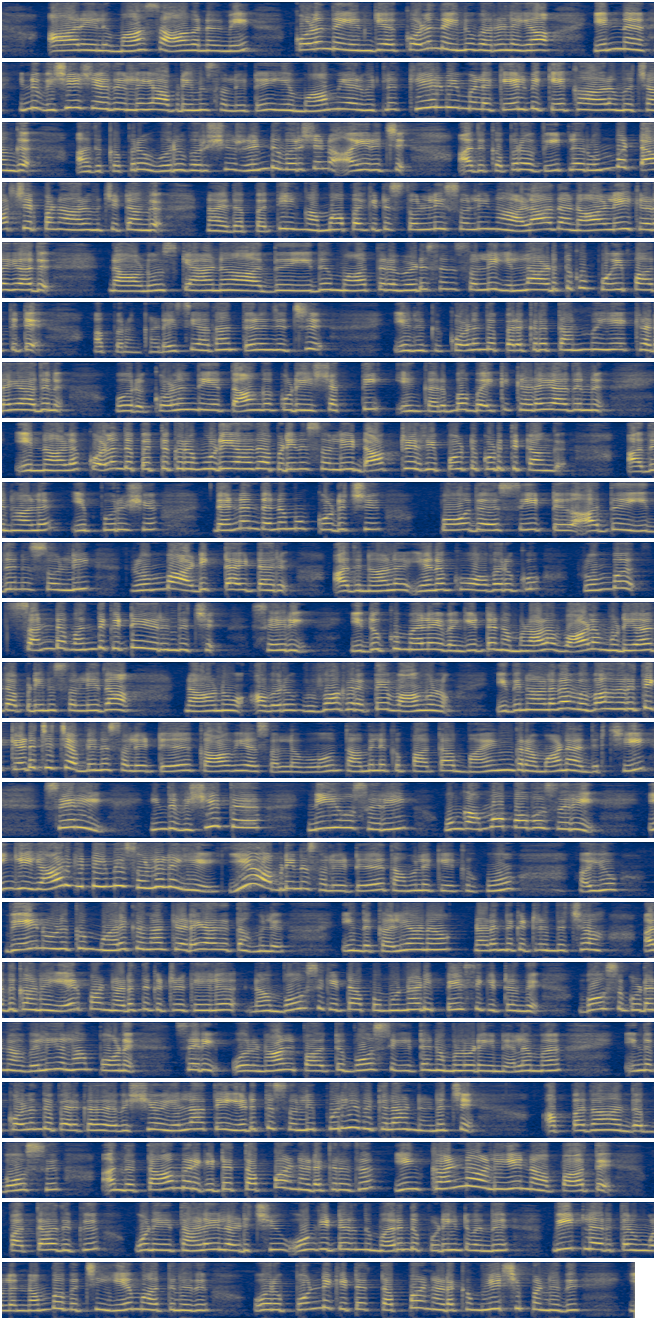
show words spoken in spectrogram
ஆறேழு மாதம் ஆகணுமே குழந்தை எங்கே குழந்தை இன்னும் வரலையா? என்ன இன்னும் விசேஷம் எதுவும் இல்லையா அப்படின்னு சொல்லிட்டு என் மாமியார் வீட்டில் கேள்வி மேலே கேள்வி கேட்க ஆரம்பிச்சாங்க. அதுக்கப்புறம் ஒரு வருஷம் ரெண்டு வருஷம்னு ஆயிடுச்சு அதுக்கப்புறம் வீட்டில் ரொம்ப டார்ச்சர் பண்ண ஆரம்பிச்சிட்டாங்க. நான் இதை பற்றி எங்கள் அம்மா அப்பா கிட்ட சொல்லி சொல்லி நான் அழாத நாளே கிடையாது. நானும் ஸ்கேனு அது இது மாத்திரை மெடிசன் சொல்லி எல்லா இடத்துக்கும் போய் பார்த்துட்டேன். அப்புறம் கடைசியாக தான் தெரிஞ்சிச்சு. எனக்கு குழந்தை பிறக்கிற தன்மையே கிடையாதுன்னு. ஒரு குழந்தைய தாங்கக்கூடிய சக்தி என் கர்ப்பப்பைக்கு கிடையாதுன்னு. என்னால் குழந்தை பெற்றுக்கிற முடியாது அப்படின்னு சொல்லி டாக்டர் ரிப்போர்ட் கொடுத்துட்டாங்க. அதனால என் புருஷன் தினம் தினமும் குடிச்சு போதை சீட்டு அது இதுன்னு சொல்லி ரொம்ப அடிக்ட் ஆயிட்டாரு. அதனால எனக்கும் அவருக்கும் ரொம்ப சண்டை வந்துக்கிட்டே இருந்துச்சு. சரி இதுக்கு மேலே இவங்கிட்ட நம்மளால் வாழ முடியாது அப்படின்னு சொல்லி தான் நானும் அவரும் விவாகரத்தை வாங்கணும். இதனால தான் விவாகரத்தை கிடைச்சிச்சு அப்படின்னு சொல்லிட்டு காவியா சொல்லவும் தமிழுக்கு பார்த்தா பயங்கரமான அதிர்ச்சி. சரி இந்த விஷயத்த நீயும் சரி உங்க அம்மா அப்பாவும் சரி இங்கே யார்கிட்டயுமே சொல்லலையே ஏன் அப்படின்னு சொல்லிட்டு தமிழை கேட்கவும் ஐயோ வேணுனுக்கு மறைக்கலாம் கிடையாது தமிழ். இந்த கல்யாணம் நடந்துக்கிட்டு இருந்துச்சா அதுக்கான ஏற்பாடு நடந்துக்கிட்டு இருக்கையில நான் போஸு கிட்ட அப்போ முன்னாடி பேசிக்கிட்டு இருந்தேன் போஸு கூட நான் வெளியெல்லாம் போனேன். சரி ஒரு நாள் பார்த்து போஸு கிட்ட நம்மளுடைய நிலைமை இந்த குழந்தை பிறக்காத விஷயம் எல்லாத்தையும் எடுத்து சொல்லி புரிய வைக்கலாம்னு நினச்சேன். அப்பதான் அந்த போஸு அந்த தாமரை கிட்ட தப்பா நடக்கிறத என் கண்ணாலேயே நான் பார்த்தேன். பத்தாவதுக்கு உன்னைய தலையில் அடிச்சு உங்ககிட்ட இருந்து மருந்து பிடிங்கிட்டு வந்து வீட்டில் இருக்கிறவங்கள நம்ப வச்சு ஏமாத்துனது ஒரு பொண்ணு கிட்ட தப்பா நடக்க முயற்சி பண்ணுது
